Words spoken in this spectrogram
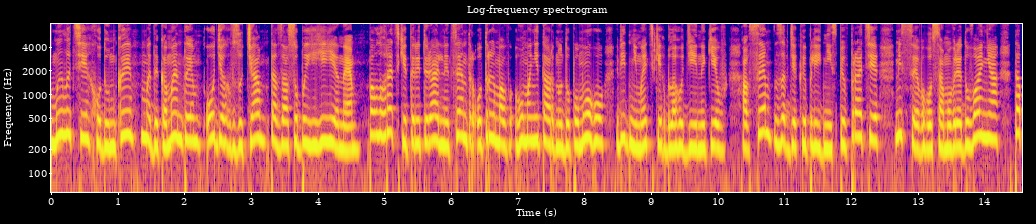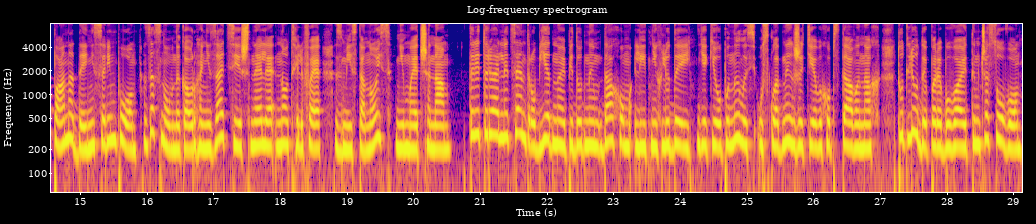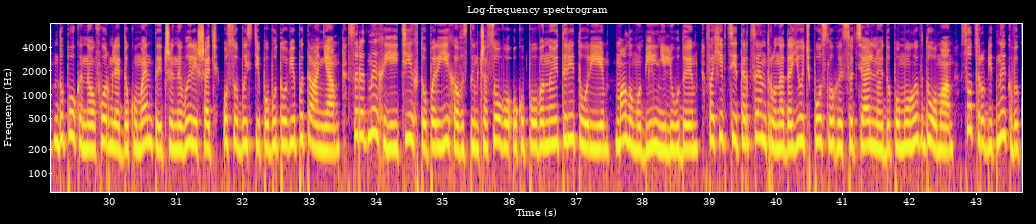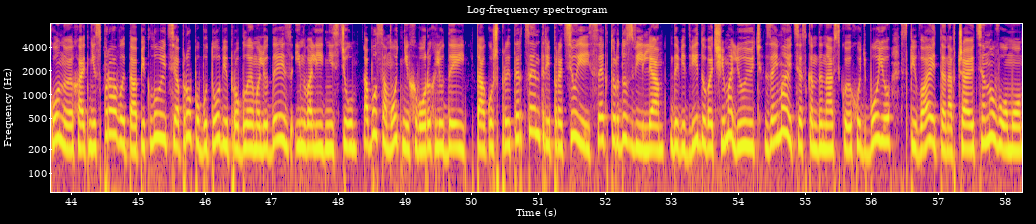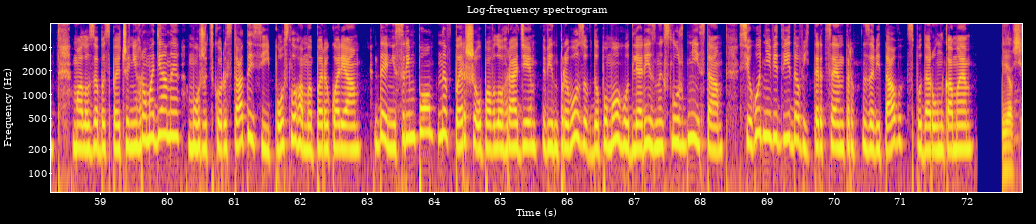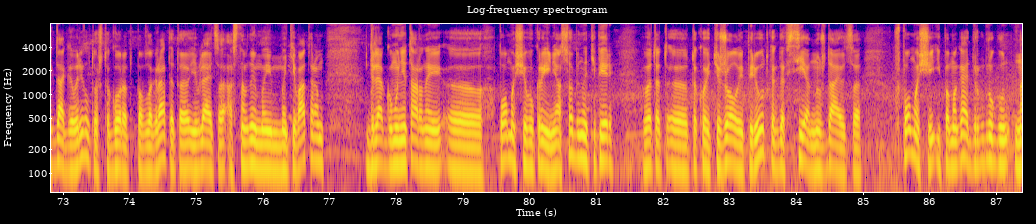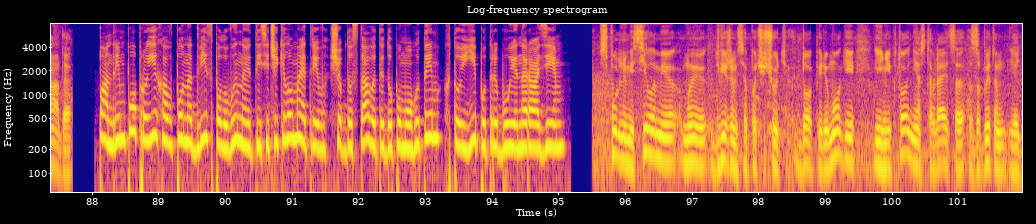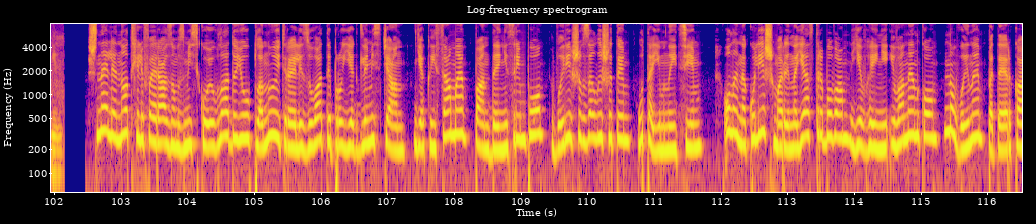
Милиці, ходунки, медикаменти, одяг, взуття та засоби гігієни. Павлоградський територіальний центр отримав гуманітарну допомогу від німецьких благодійників. А все завдяки плідній співпраці місцевого самоврядування та пана Деніса Рімпо, засновника організації Шнеле Нотхельфе з міста Нойс, Німеччина. Територіальний центр об'єднує під одним дахом літніх людей, які опинились у складних життєвих обставинах. Тут люди перебувають тимчасово, допоки не оформлять документи чи не вирішать особисті побутові питання. Серед них є й ті, хто переїхав з тимчасово окупованої території, маломобільні люди. Фахівці терцентру надають послуги соціальної допомоги вдома. Соцробітник виконує хатні справи та піклується про побутові проблеми людей з інвалідністю або самотніх хворих людей. Також при терцентрі працює й сектор дозвілля, де відвідувачі малюють, займаються скандинавською ходьбою, співають та навчаються новому. Малозабезпечені громадяни можуть скористатись і послугами перукаря. Деніс Рімпо не вперше у Павлограді. Він привозив допомогу для різних служб міста. Сьогодні відвідав й терцентр, завітав з подарунками. Я всегда говорил то, что город Павлоград это является основным моим мотиватором для гуманитарной э, помощи в Украине. Особенно теперь в этот э, такой тяжелый период, когда все нуждаются в помощи и помогать друг другу надо. Пан Рімпо проїхав понад 2,5 тисячі кілометрів, щоб доставити допомогу тим, хто її потребує наразі. Спольными силами мы движемся по чуть-чуть до перемоги, и никто не оставляется забытым и одним. Шнелі Нотхільфе разом з міською владою планують реалізувати проєкт для містян, який саме пан Деніс Рімпо вирішив залишити у таємниці. Олена Куліш, Марина Ястребова, Євгеній Іваненко. Новини ПТРК.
